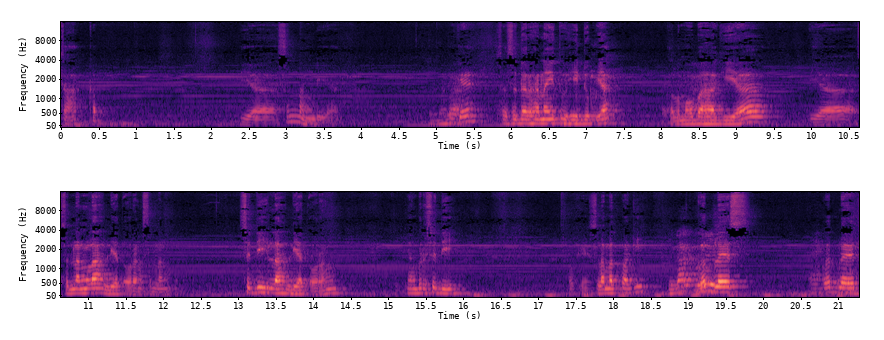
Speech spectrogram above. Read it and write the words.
cakep, ya senang dia. Oke, okay? sesederhana itu hidup ya. Kalau mau bahagia, ya senanglah lihat orang senang. Sedihlah lihat orang yang bersedih. Oke, okay. selamat pagi. God bless. God bless.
